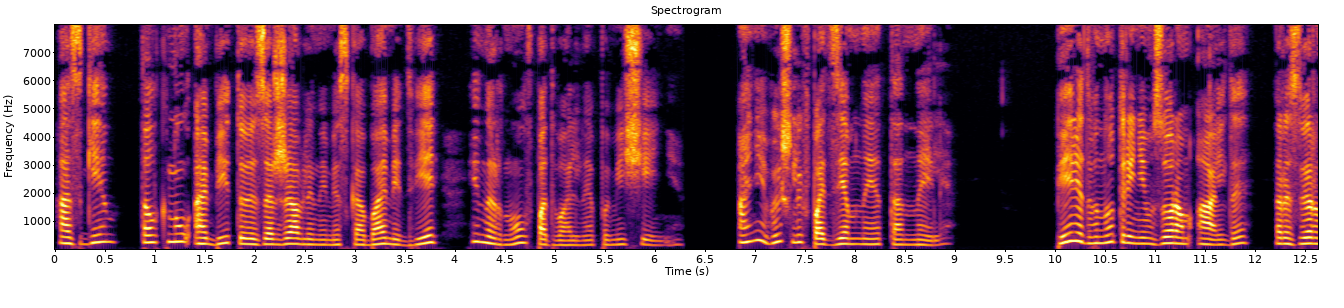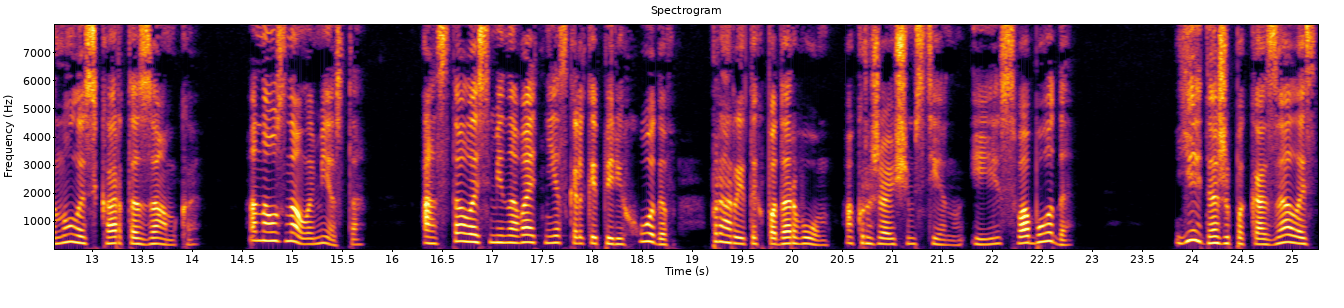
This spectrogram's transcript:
Азген толкнул обитую заржавленными скобами дверь и нырнул в подвальное помещение. Они вышли в подземные тоннели. Перед внутренним взором Альды развернулась карта замка. Она узнала место. Осталось миновать несколько переходов, прорытых под рвом, окружающим стену, и свобода. Ей даже показалось,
